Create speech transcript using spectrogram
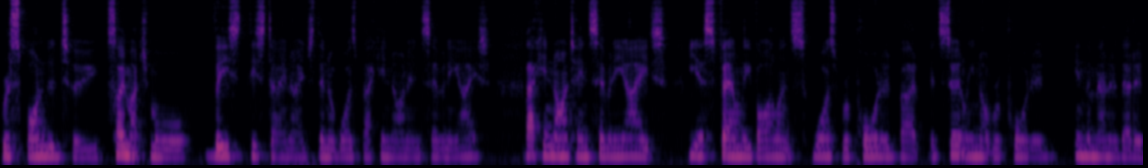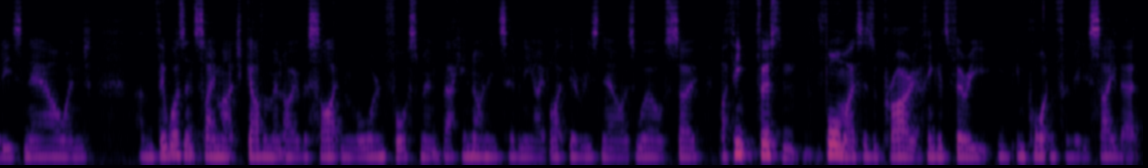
responded to so much more these this day and age than it was back in 1978. Back in 1978 yes, family violence was reported, but it's certainly not reported in the manner that it is now. And um, there wasn't so much government oversight and law enforcement back in 1978 like there is now as well. So I think first and foremost as a priority, I think it's very important for me to say that.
